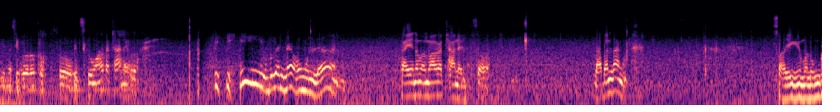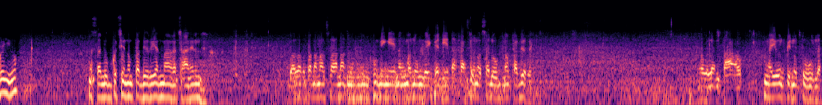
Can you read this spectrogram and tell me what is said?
Hindi na siguro to. So, let's go mga ka-channel. Hihihi, umulan na, umulan. Kaya naman mga ka-channel. So, laban lang. Sayang yung malunggay, oh. Nasa loob kasi ng pader yan, mga ka-channel. Bala pa naman sana humingi ng malunggay kanina, kaso nasa loob ng pader, eh. Walang tao. Ngayon, pinutulan.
